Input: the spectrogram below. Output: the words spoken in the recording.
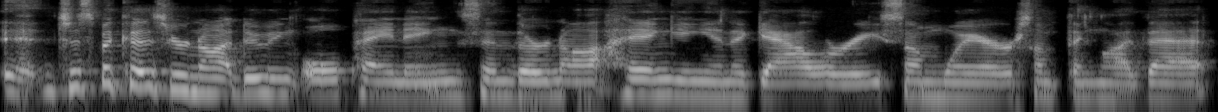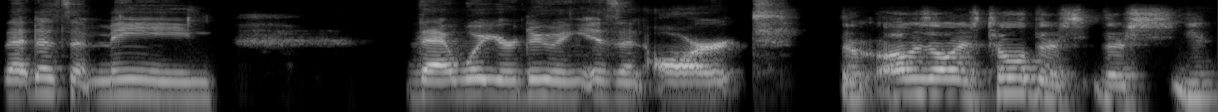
eh, just because you're not doing oil paintings and they're not hanging in a gallery somewhere or something like that that doesn't mean that what you're doing isn't art. I was always told there's there's you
